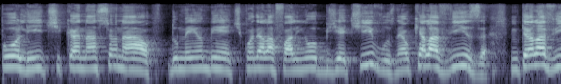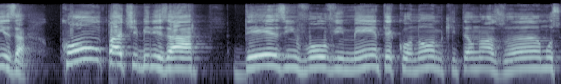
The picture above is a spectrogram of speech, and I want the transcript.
política nacional do meio ambiente. Quando ela fala em objetivos, né, o que ela visa? Então ela visa compatibilizar desenvolvimento econômico, então nós vamos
